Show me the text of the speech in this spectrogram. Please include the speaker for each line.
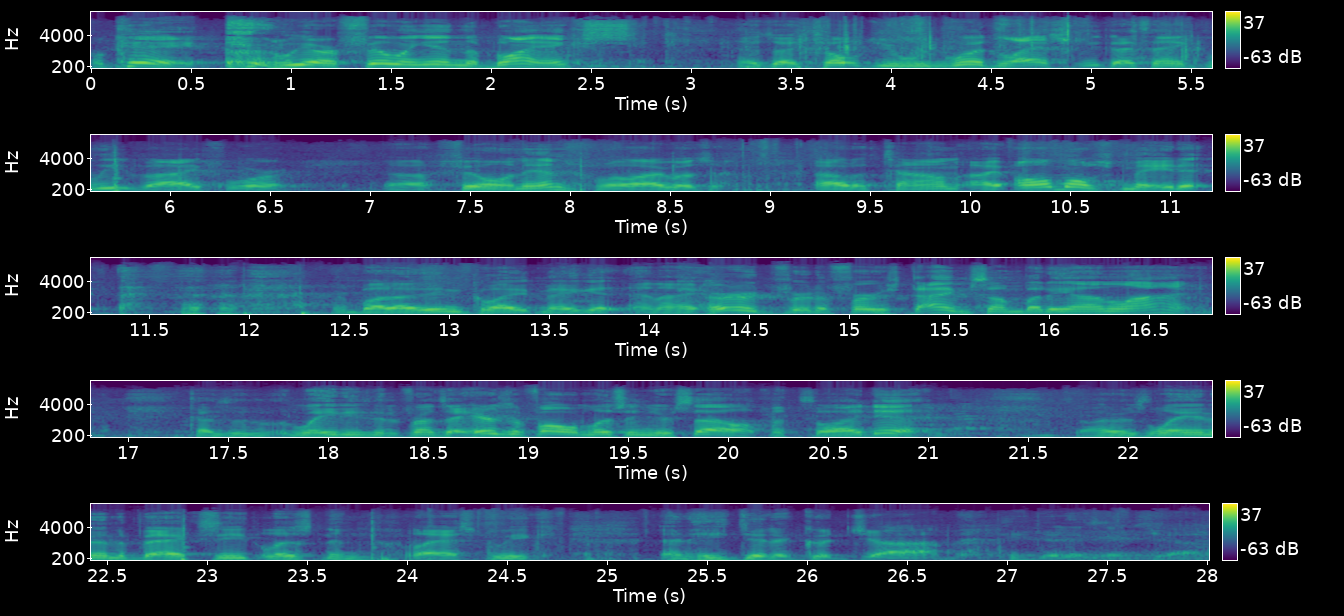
Speaker 1: Okay, we are filling in the blanks. As I told you we would last week, I thank Levi for uh, filling in while I was out of town. I almost made it, but I didn't quite make it. And I heard for the first time somebody online because the ladies in front said, Here's the phone, listen yourself. And so I did. So I was laying in the back seat listening last week, and he did a good job. He did a good job.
